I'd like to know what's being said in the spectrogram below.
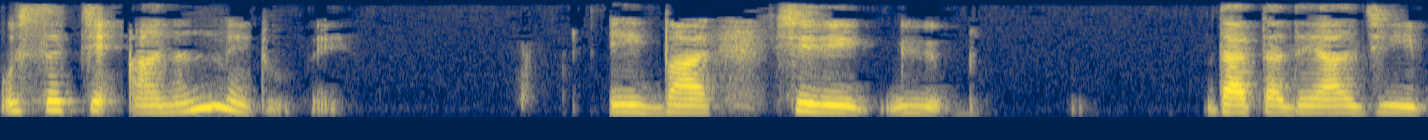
उस सच्चे आनंद में डूबे। एक बार श्री दाता दयाल जी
